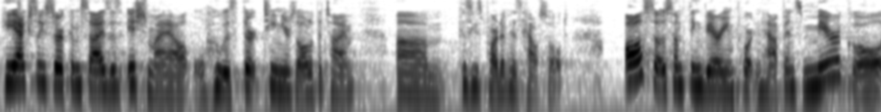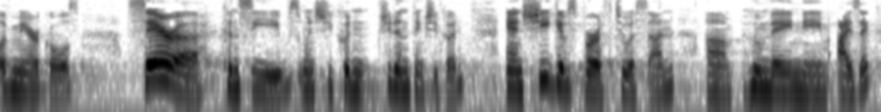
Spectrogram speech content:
he actually circumcises Ishmael, who is 13 years old at the time, because um, he's part of his household. Also, something very important happens. Miracle of miracles. Sarah conceives when she couldn't, she didn't think she could, and she gives birth to a son, um, whom they name Isaac.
